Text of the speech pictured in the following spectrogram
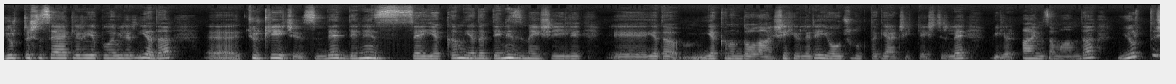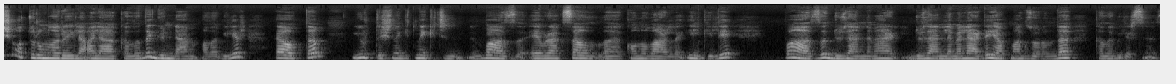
yurt dışı seyahatleri yapılabilir ya da e, Türkiye içerisinde denize yakın ya da deniz menşeili e, ya da yakınında olan şehirlere yolculuk da gerçekleştirilebilir. Aynı zamanda yurt dışı oturumlarıyla alakalı da gündem alabilir veyahut da yurt dışına gitmek için bazı evraksal e, konularla ilgili bazı düzenlemeler, düzenlemeler de yapmak zorunda kalabilirsiniz.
